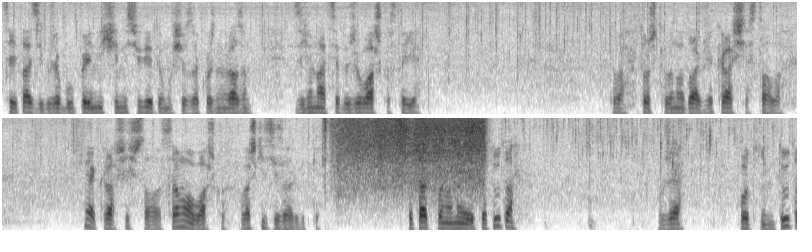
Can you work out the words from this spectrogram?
цей тазик вже був переміщений сюди, тому що за кожним разом згинатися дуже важко стає. То трошки воно так вже краще стало. Як краще стало, все одно важко, важкі ці заробітки. Спочатку воно миється тут, вже потім тут.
